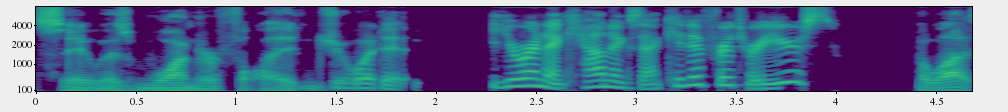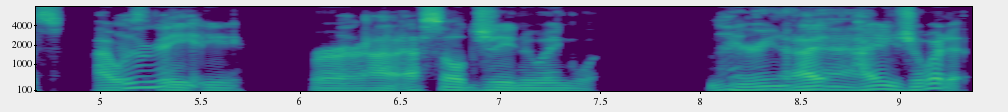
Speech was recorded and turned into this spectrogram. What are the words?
so it was wonderful. I enjoyed it. You were an account executive for three years. I was. I was Alright. the AE for uh, SLG New England. Hearing I. I enjoyed it.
